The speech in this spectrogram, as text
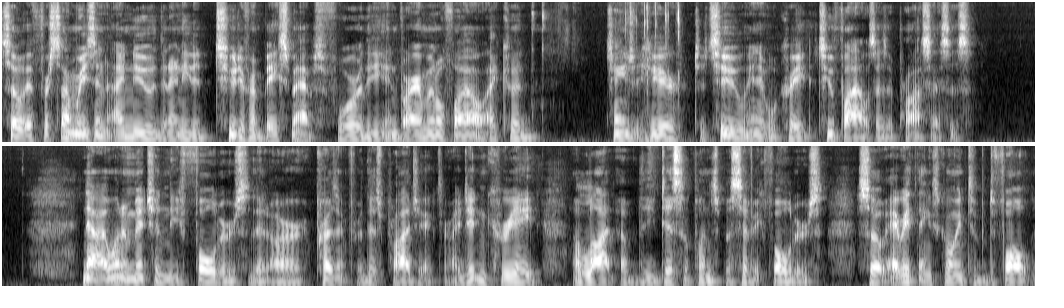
So if for some reason I knew that I needed two different base maps for the environmental file, I could change it here to two and it will create two files as it processes. Now I want to mention the folders that are present for this project. I didn't create a lot of the discipline specific folders. So everything's going to default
